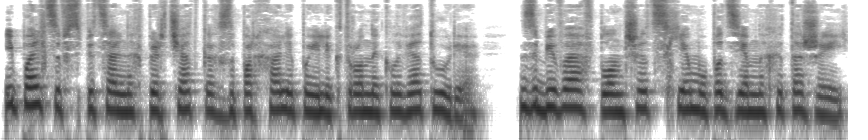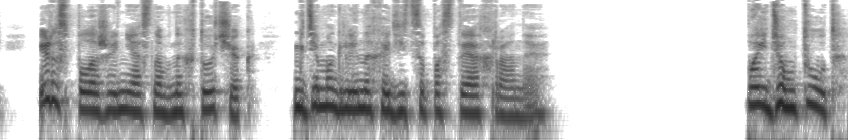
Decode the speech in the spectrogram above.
и пальцы в специальных перчатках запорхали по электронной клавиатуре, забивая в планшет схему подземных этажей и расположение основных точек, где могли находиться посты охраны. «Пойдем тут»,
